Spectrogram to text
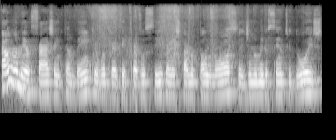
Há uma mensagem também que eu vou trazer para vocês, ela está no Pão Nosso, é de número 102,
